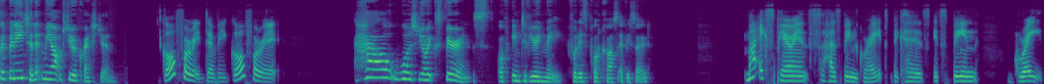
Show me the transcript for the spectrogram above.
So, Benita, let me ask you a question. Go for it, Debbie. Go for it. How was your experience of interviewing me for this podcast episode? My experience has been great because it's been great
